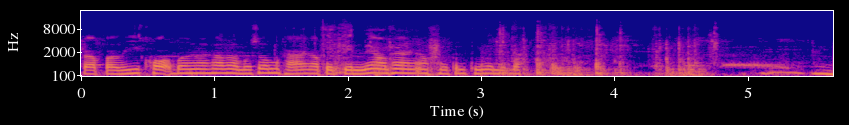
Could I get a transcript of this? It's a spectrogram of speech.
กับไปวิเคราะห์เบ้างนะคะท่านผู้ชมคะกับไปเป็นแนวทางเอาให้เพิ่อนนี้บ่อืม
